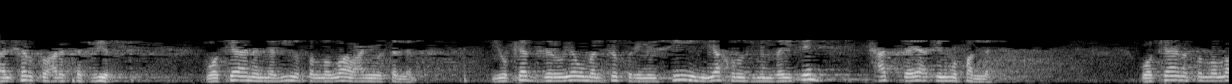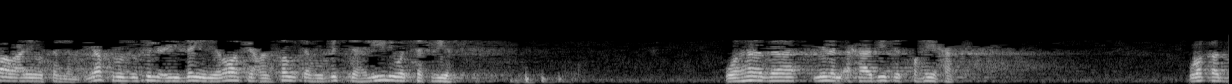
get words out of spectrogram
الحرص على التكبير. وكان النبي صلى الله عليه وسلم يكبر يوم الفطر من حين يخرج من بيته حتى يأتي المصلى. وكان صلى الله عليه وسلم يخرج في العيدين رافعا صوته بالتهليل والتكبير. وهذا من الأحاديث الصحيحة. وقد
